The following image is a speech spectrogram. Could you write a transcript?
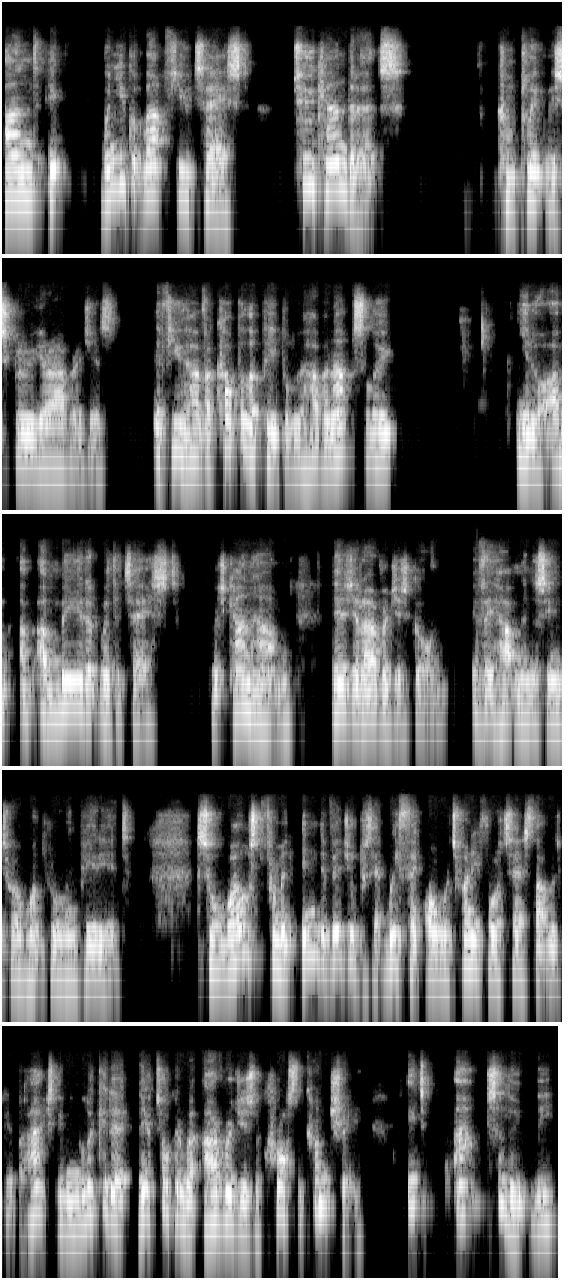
And it, when you've got that few tests, two candidates completely screw your averages. If you have a couple of people who have an absolute, you know, a, a made it with the test, which can happen, there's your averages gone if they happen in the same 12 month rolling period. So, whilst from an individual perspective, we think, oh, with 24 tests, that was good. But actually, when you look at it, they're talking about averages across the country. It's absolutely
